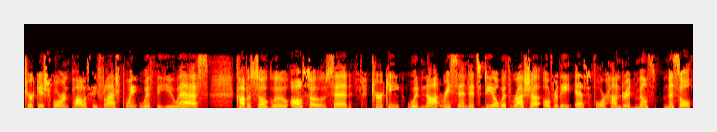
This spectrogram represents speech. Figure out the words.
Turkish foreign policy flashpoint with the U.S., Cavusoglu also said Turkey would not rescind its deal with Russia over the S-400 missile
